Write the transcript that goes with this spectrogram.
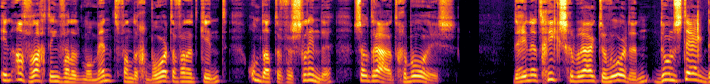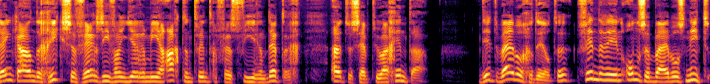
in afwachting van het moment van de geboorte van het kind, om dat te verslinden zodra het geboren is. De in het Grieks gebruikte woorden doen sterk denken aan de Griekse versie van Jeremia 28, vers 34 uit de Septuaginta. Dit Bijbelgedeelte vinden we in onze Bijbels niet,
